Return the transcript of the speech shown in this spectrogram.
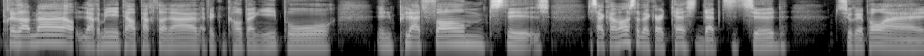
présentement, l'armée est en partenaire avec une compagnie pour une plateforme. ça commence avec un test d'aptitude. Tu réponds à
